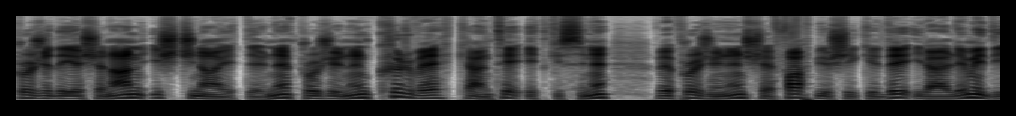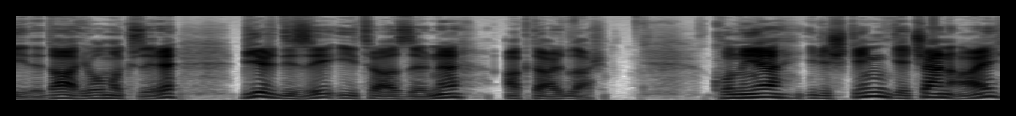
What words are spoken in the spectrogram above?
projede yaşanan iş cinayetlerini, projenin kır ve kente etkisini ve projenin şeffaf bir şekilde ilerlemediği de dahil olmak üzere bir dizi itirazlarını aktardılar. Konuya ilişkin geçen ay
